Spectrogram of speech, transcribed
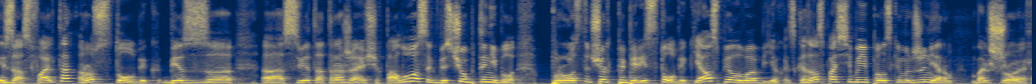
из асфальта рос столбик без э, э, светоотражающих полосок, без чего бы то ни было. Просто, черт побери, столбик. Я успел его объехать. Сказал спасибо японским инженерам. Большое.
